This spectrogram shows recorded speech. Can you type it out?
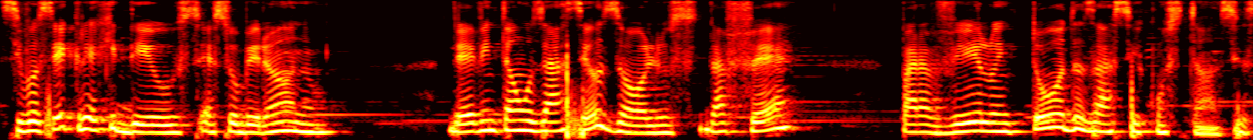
Se você crê que Deus é soberano, deve então usar seus olhos da fé para vê-lo em todas as circunstâncias.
